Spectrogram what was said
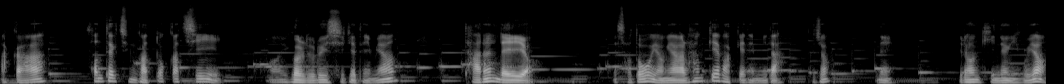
아까 선택층과 똑같이 어, 이걸 누르시게 되면 다른 레이어에서도 영향을 함께 받게 됩니다. 그죠? 네. 이런 기능이고요.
